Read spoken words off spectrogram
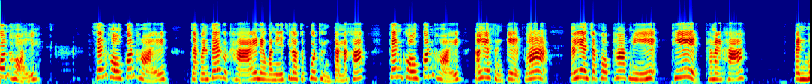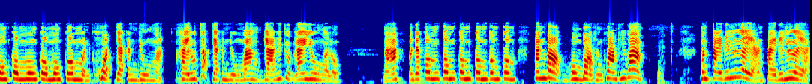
ก้นหอย เส้นโค้งก้นหอยจะเป็นเส้นสุดท้ายในวันนี้ที่เราจะพูดถึงกันนะคะ เส้นโค้งก้นหอย นักเรียนสังเกตว่า นักเรียนจะพบภาพนี้ ที่ทำไมคะ เป็นวงกลมวงกลมวงกลมเหมือนขวดยากันยุงอะ่ะ ใครรู้จักยากันยุงบ้างยาที่จุดไล่ยุงอะลูกนะ มันจะกลมกลมกลมกลมกลมกลมมันบอกบ่งบอกถึงความที่ว่า มันไปได้เรื่อยอะมันไปได้เรื่อยอะ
